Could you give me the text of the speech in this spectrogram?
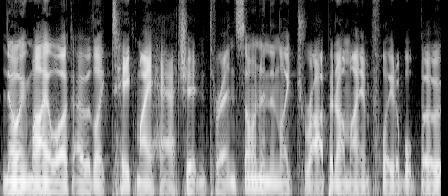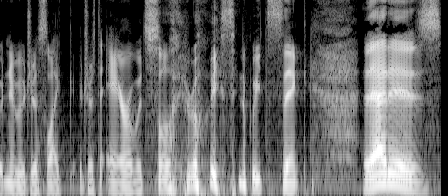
knowing my luck, I would like take my hatchet and threaten someone, and then like drop it on my inflatable boat, and it would just like just air would slowly release and we'd sink. That is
